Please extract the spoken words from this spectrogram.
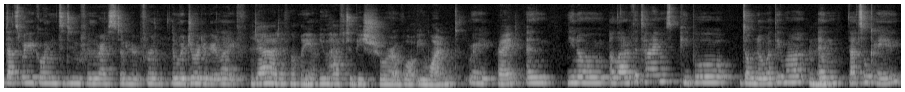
that's what you're going to do for the rest of your for the majority of your life. Yeah definitely. Yeah. you have to be sure of what you want. Right. Right? And you know a lot of the times people don't know what they want mm-hmm. and that's okay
